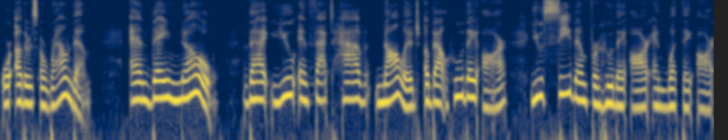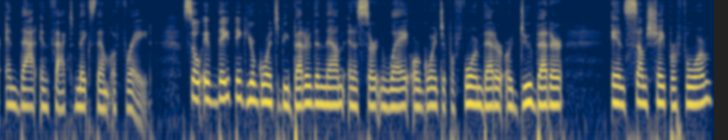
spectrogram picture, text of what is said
or others around them. And they know that you, in fact, have knowledge about who they are. You see them for who they are and what they are. And that, in fact, makes them afraid. So if they think you're going to be better than them in a certain way or going to perform better or do better in some shape or form,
